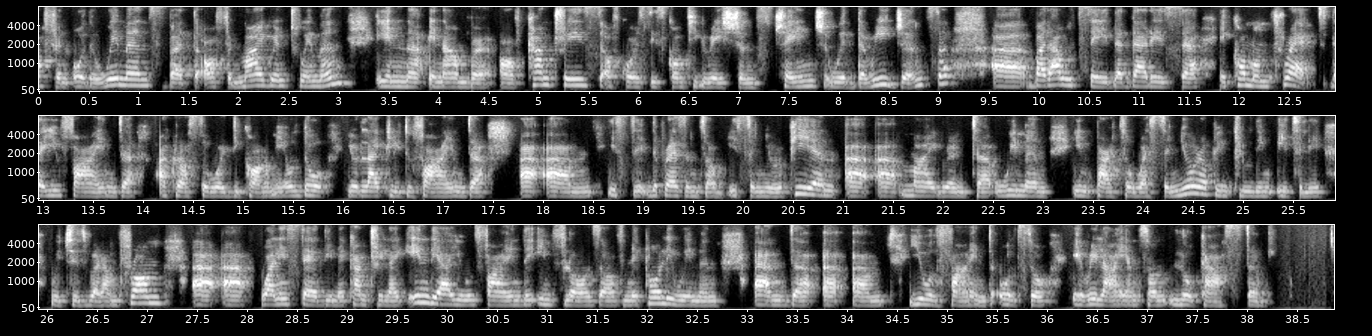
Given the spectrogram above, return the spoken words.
often other women's, but often migrant women in a number of countries. Of course, these configurations change with the regions, but I would say that that is a common threat that you find across the world economy, although you're likely to find uh, um, is the, presence of Eastern European uh, uh, migrant uh, women in parts of Western Europe, including Italy, which is where I'm from. Uh, uh, while instead, in a country like India, you will find the inflows of Nepali women, and um, you will find also a reliance on low caste.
